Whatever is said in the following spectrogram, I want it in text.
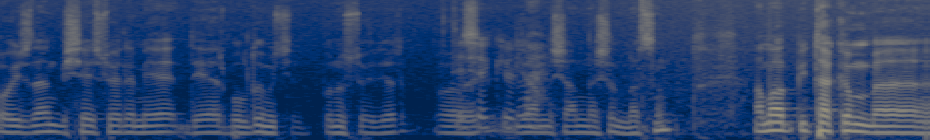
O yüzden bir şey söylemeye değer bulduğum için bunu söylüyorum. E, Teşekkürler. Yanlış anlaşılmasın. Ama bir takım e,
